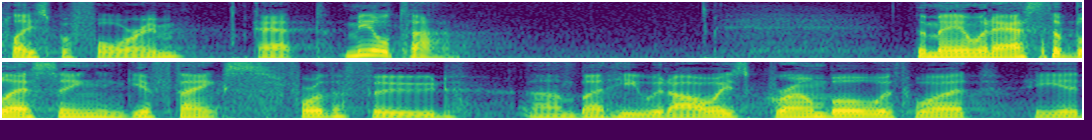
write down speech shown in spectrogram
placed before him at mealtime. The man would ask the blessing and give thanks for the food, um, but he would always grumble with what he had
